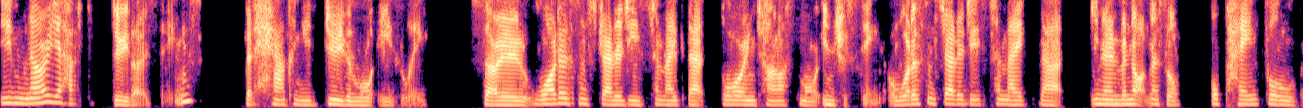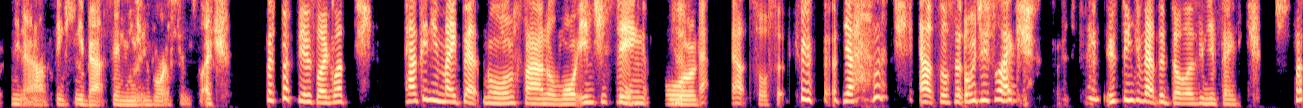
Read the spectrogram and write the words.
you know you have to do those things, but how can you do them more easily? So what are some strategies to make that boring task more interesting? Or what are some strategies to make that, you know, monotonous or, or painful, you know, thinking about sending invoices? Like it's like what how can you make that more fun or more interesting or outsource it. yeah, outsource it, or just like you think about the dollars in your bank.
